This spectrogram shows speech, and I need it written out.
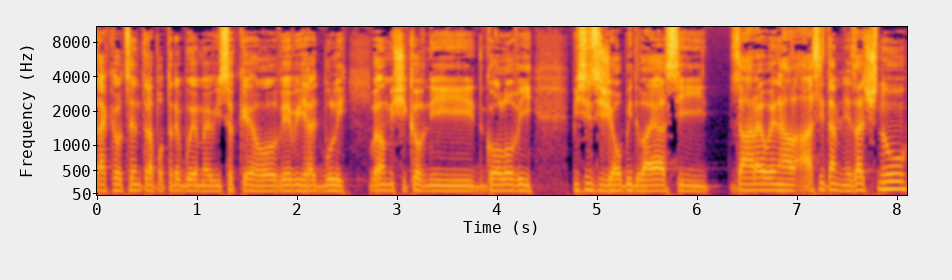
takého centra potrebujeme vysokého, vie vyhrať buly, veľmi šikovný, gólový. Myslím si, že obidvaja si zahrajú NHL, asi tam nezačnú,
